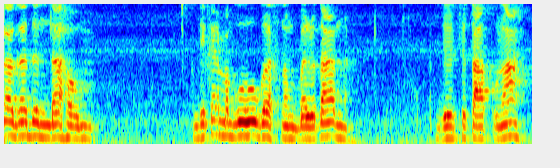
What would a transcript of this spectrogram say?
Pagkagad ang dahom, hindi ka na maghuhugas ng balutan. Diretso tapo na.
